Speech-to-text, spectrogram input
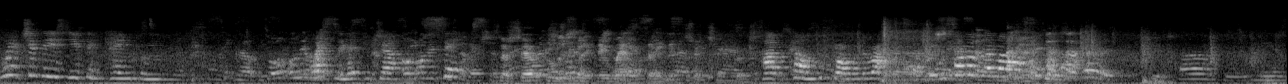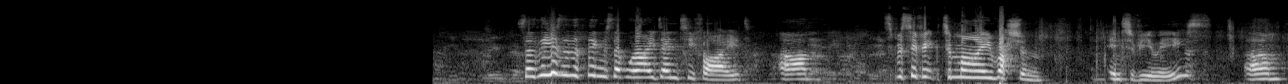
Which of these do you think came from Western literature? six Six. So shall we look the Western literature have come from the Russian study. Some of them are similar. So these are the things that were identified um, specific to my Russian interviewees. Um,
